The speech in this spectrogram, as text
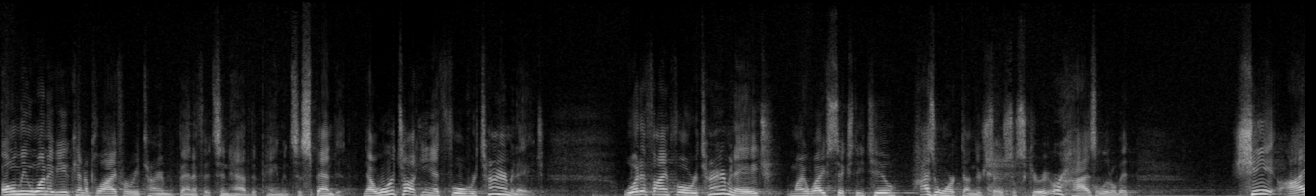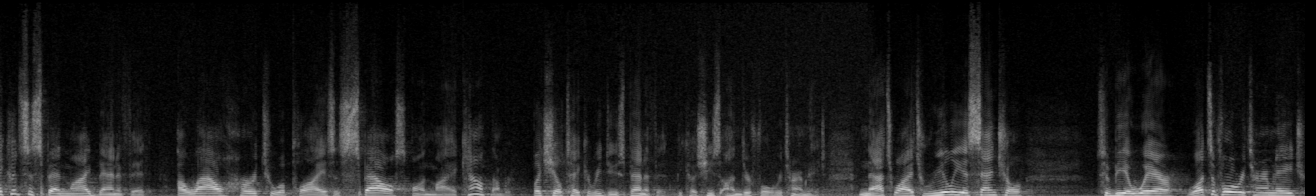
Only one of you can apply for retirement benefits and have the payment suspended. Now, we're talking at full retirement age. What if I'm full retirement age, my wife's 62, hasn't worked under Social Security, or has a little bit? She, I could suspend my benefit, allow her to apply as a spouse on my account number, but she'll take a reduced benefit because she's under full retirement age. And that's why it's really essential to be aware what's a full retirement age?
